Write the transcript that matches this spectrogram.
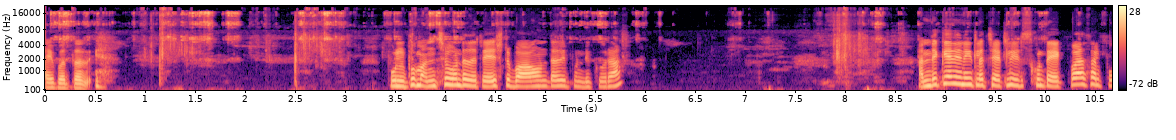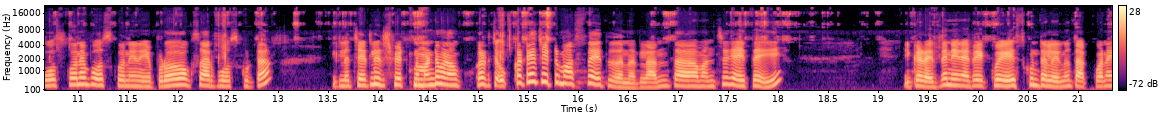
అయిపోతుంది. పులుపు మంచిగా ఉంటుంది టేస్ట్ బాగుంటుంది పుండికూర. అందుకే నేను ఇట్లా చెట్లు ఇడుచుకుంటా. ఎక్కువ అసలు పోసుకొనే పోసుకొని నేను ఎప్పుడో ఒకసారి పోసుకుంటా. ఇట్లా చెట్లు ఇడిచిపెట్టుకున్నామంటే మనం ఒక్కటే ఒక్కటే చెట్టు మస్తు అవుతుంది అన్నట్లు అంత మంచిగా అవుతాయి ఇక్కడైతే నేనైతే ఎక్కువ వేసుకుంటలేను తక్కువనే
